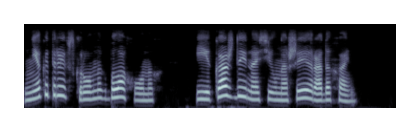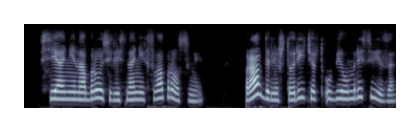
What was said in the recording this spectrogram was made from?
некоторые в скромных балахонах, и каждый носил на шее радахань. Все они набросились на них с вопросами. Правда ли, что Ричард убил Мрисвиза?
